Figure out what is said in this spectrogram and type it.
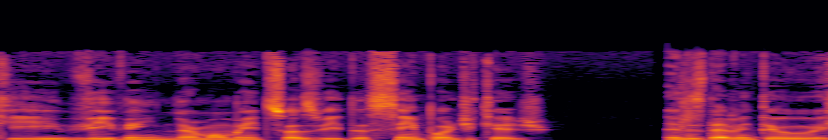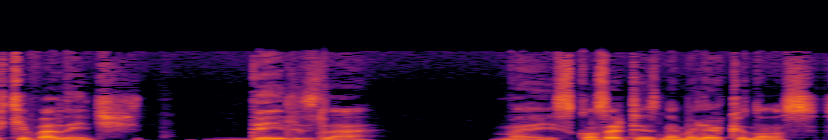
que vivem normalmente suas vidas sem pão de queijo. Eles devem ter o equivalente deles lá, mas com certeza não é melhor que o nosso.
